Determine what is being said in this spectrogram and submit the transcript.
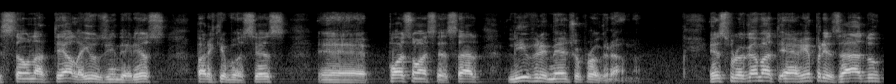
estão na tela aí os endereços para que vocês é, possam acessar livremente o programa. Esse programa é reprisado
